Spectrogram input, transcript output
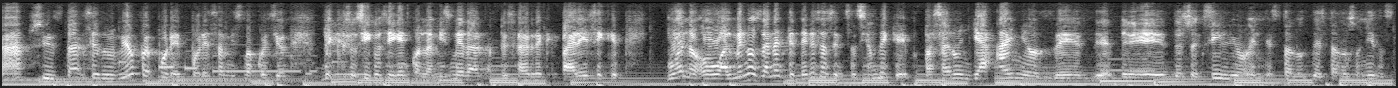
ah, pues, si está, se durmió fue por, por esa misma cuestión de que sus hijos siguen con la misma edad, a pesar de que parece que, bueno, o al menos dan a entender esa sensación de que pasaron ya años de, de, su exilio en Estados, de Estados Unidos.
